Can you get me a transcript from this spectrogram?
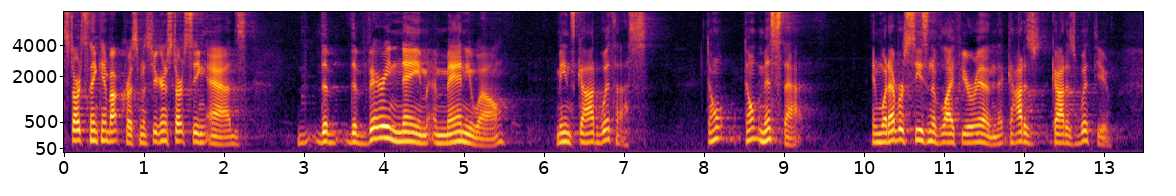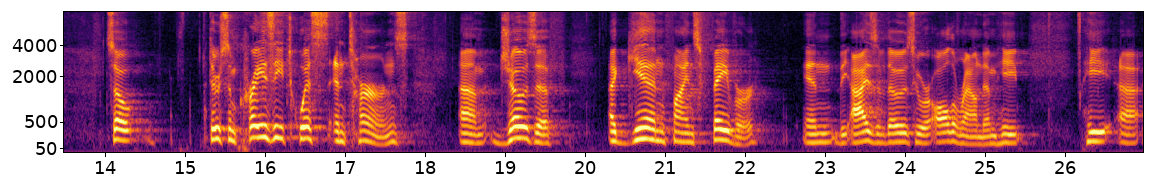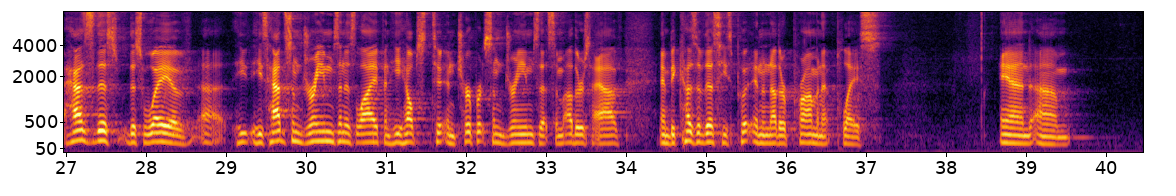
starts thinking about Christmas, you're going to start seeing ads. The, the very name Emmanuel means God with us. Don't, don't miss that. In whatever season of life you're in, that God is, God is with you. So through some crazy twists and turns, um, Joseph again finds favor in the eyes of those who are all around him. He, he uh, has this, this way of, uh, he, he's had some dreams in his life, and he helps to interpret some dreams that some others have. And because of this, he's put in another prominent place. And um,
